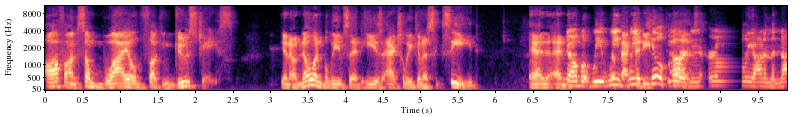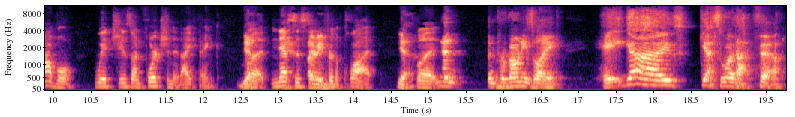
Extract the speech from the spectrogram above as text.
off on some wild fucking goose chase. You know, no one believes that he's actually going to succeed. And and No, but we we, we kill Cordon early on in the novel, which is unfortunate, I think, yeah, but necessary I mean- for the plot. Yeah. But and then and Provoni's like, "Hey guys, guess what I found?"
